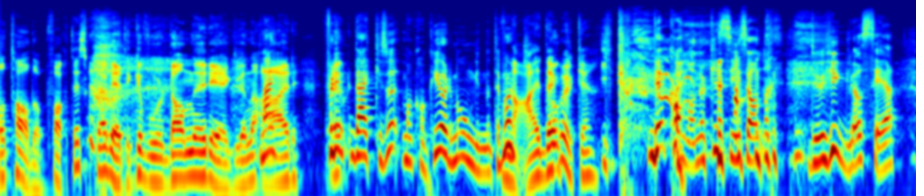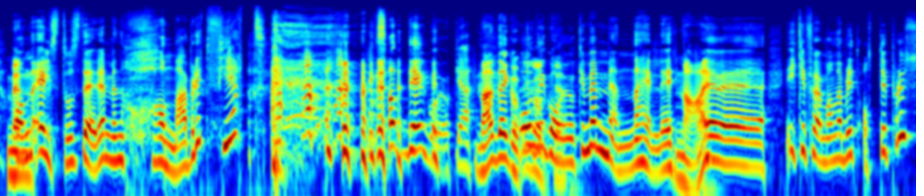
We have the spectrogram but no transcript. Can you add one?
å ta det opp, faktisk. For jeg vet ikke hvordan reglene Nei, er. fordi det er ikke så, man kan ikke gjøre det med ungene til folk. Nei, det går ikke. Ikke. Det kan man jo ikke si sånn. Du, hyggelig å se Men- han eldste hos dere, men han er blitt fet. ikke sant? Det går jo ikke. Nei, det går ikke, Og det går går jo ikke med mennene heller. Nei. Eh, ikke før man er blitt 80 pluss.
